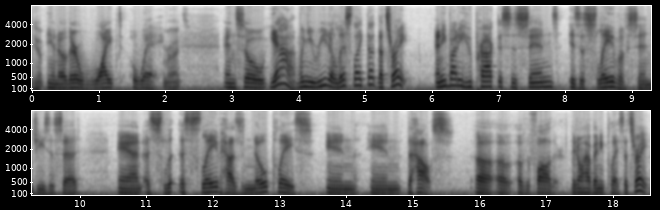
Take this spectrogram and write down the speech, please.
Yep. you know they're wiped away. Right. and so yeah when you read a list like that that's right. Anybody who practices sins is a slave of sin jesus said. And a, sl- a slave has no place in in the house uh, of, of the father. They don't have any place. That's right.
